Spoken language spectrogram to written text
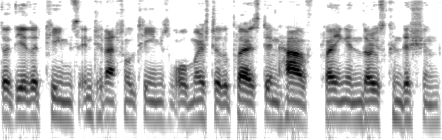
that the other teams, international teams, or most of the players didn't have playing in those conditions.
